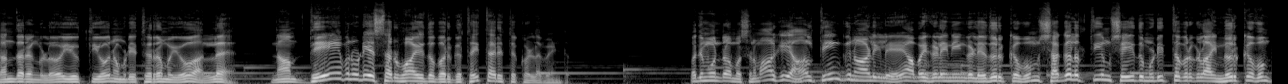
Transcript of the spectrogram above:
தந்திரங்களோ யுக்தியோ நம்முடைய திறமையோ அல்ல. நாம் தேவனுடைய சர்வாயுத வர்க்கத்தை தரித்துக் கொள்ள வேண்டும். பதிமூன்றாம் வசனம் ஆகையால் தீங்கு நாளிலே அவைகளை நீங்கள் எதிர்க்கவும் சகலத்தையும் செய்து முடித்தவர்களாய் நிற்கவும்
